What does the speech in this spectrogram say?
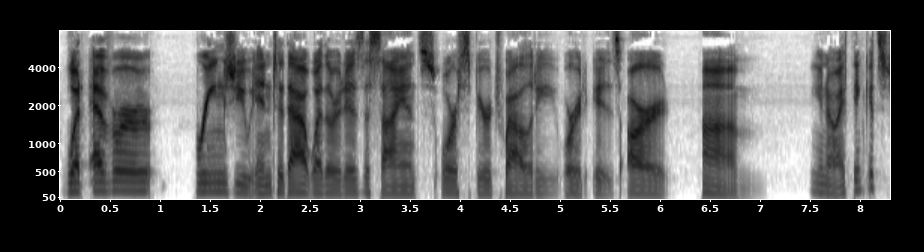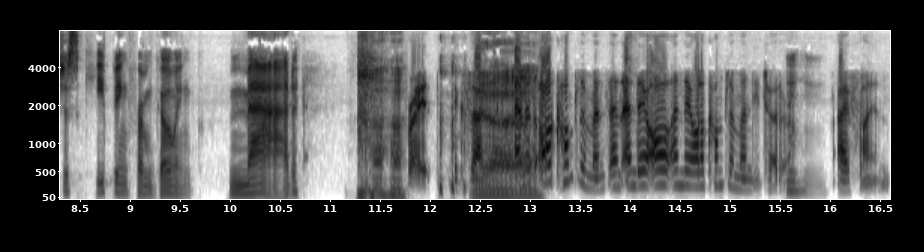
whatever brings you into that, whether it is a science or spirituality or it is art, um, you know, I think it's just keeping from going mad. right, exactly. Yeah. And it all complements, and, and they all and they all complement each other. Mhm. I find.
